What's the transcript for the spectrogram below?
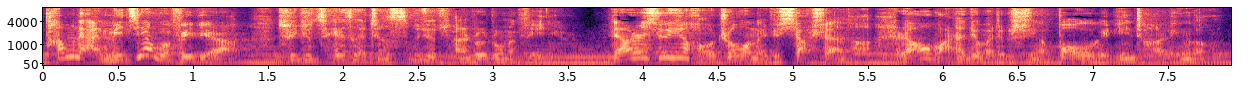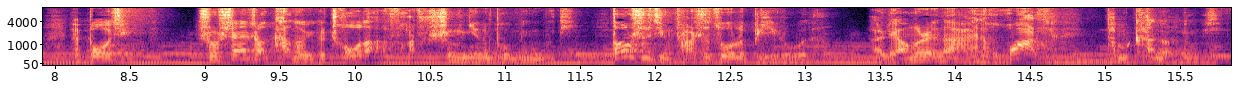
他们俩也没见过飞碟啊，所以就猜测这是不是就传说中的飞碟？两人休息好之后呢，就下山了啊，然后马上就把这个事情报告给林场领导，还报警了。说山上看到一个超大的发出声音的不明物体，当时警察是做了笔录的啊，两个人呢还得画了下来他们看到的东西。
